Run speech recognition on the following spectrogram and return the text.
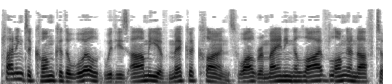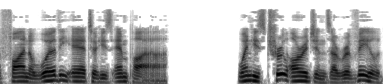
planning to conquer the world with his army of mecha clones while remaining alive long enough to find a worthy heir to his empire. When his true origins are revealed,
